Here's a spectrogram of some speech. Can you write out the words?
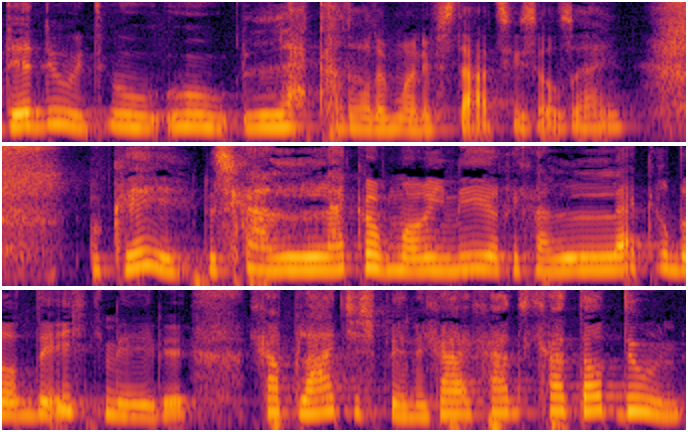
dit doet, hoe, hoe lekkerder de manifestatie zal zijn. Oké, dus ga lekker marineren. Ga lekker dat deeg kneden. Ga plaatjes spinnen. Ga, ga, ga dat doen.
